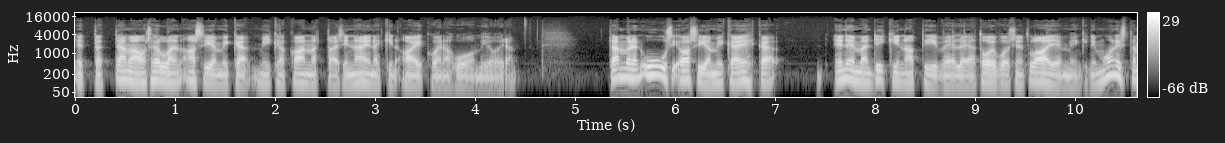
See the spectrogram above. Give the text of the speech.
että tämä on sellainen asia, mikä, mikä kannattaisi näinäkin aikoina huomioida tämmöinen uusi asia, mikä ehkä enemmän diginatiiveille ja toivoisin, että laajemminkin, niin monissa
